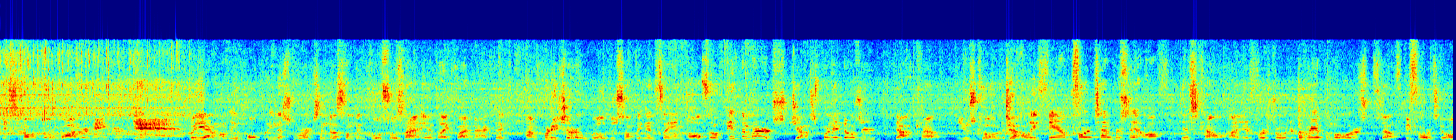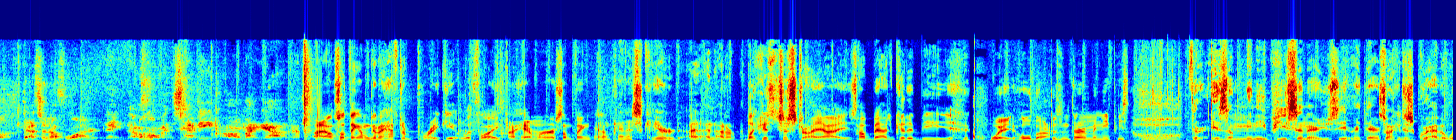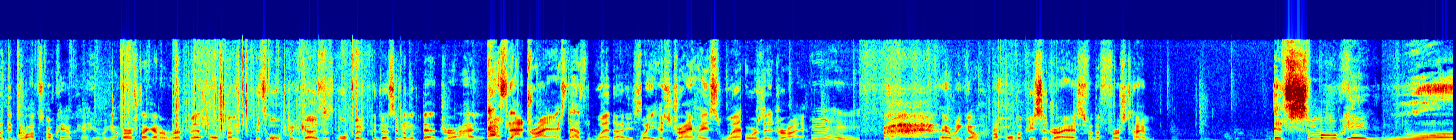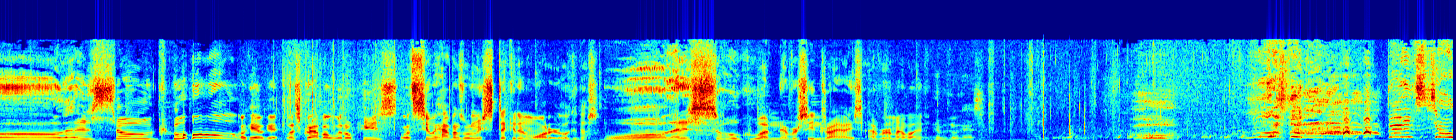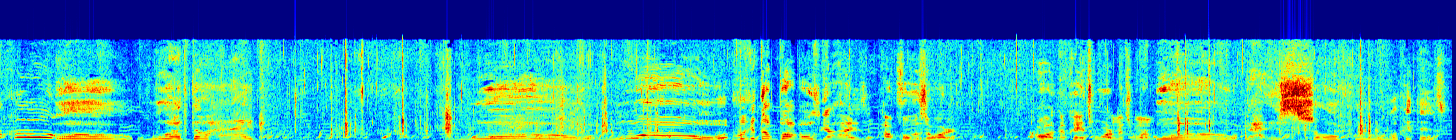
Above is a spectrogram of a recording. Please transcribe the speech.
It's called the water hanger. Yeah! But yeah, I'm only hoping this works and does something cool so it's not anticlimactic. I'm pretty sure it will do something insane. Also, get the merch, joshpuddinanddozer.com. Use code JOLLYFAM for a 10% off discount on your first order. So hurry up and go order some stuff before it's gone. That's enough water. Oh, it's heavy. Oh my god. I also think I'm gonna have to break it with like a hammer or something, and I'm kind of scared. I, I don't, like it's just dry ice. How bad could it be? Wait, hold on. Isn't there a mini piece? Oh, there is a mini piece in there. You see it right there? So I can just grab it with the gloves. Okay, okay, here we go. First, I gotta rip it open. It's open, guys. It's open. It doesn't even look that dry. That's not dry ice. That's wet ice. Wait, is dry ice wet or is it dry? Hmm. there we go. I'm gonna hold a piece of dry ice for the first time. It's smoking! Whoa, that is so cool! Okay, okay, let's grab a little piece. Let's see what happens when we stick it in water. Look at this. Whoa, that is so cool. I've never seen dry ice ever in my life. Here we go, guys. Whoa, what the heck? Whoa! Whoa! Look at the bubbles, guys! How cold is the water? Oh, okay, it's warm, it's warm. Whoa! That is so cool. Look at this.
